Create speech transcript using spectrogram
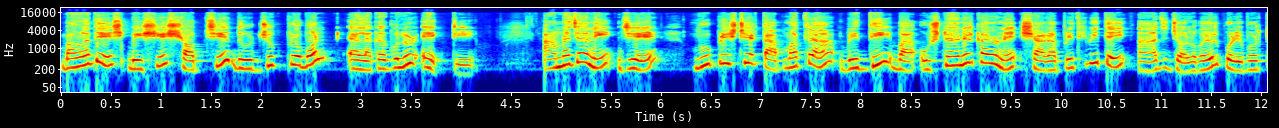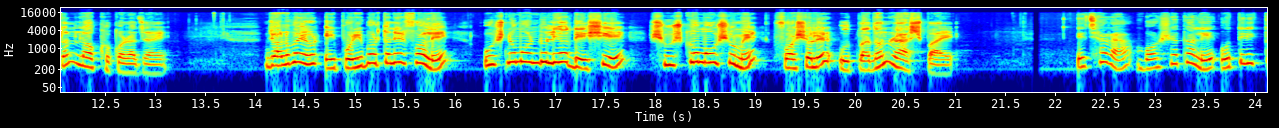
বাংলাদেশ বিশ্বের সবচেয়ে দুর্যোগপ্রবণ এলাকাগুলোর একটি। আমরা জানি যে ভূপৃষ্ঠের তাপমাত্রা বৃদ্ধি বা উষ্ণায়নের কারণে সারা পৃথিবীতেই আজ জলবায়ুর পরিবর্তন লক্ষ্য করা যায়। জলবায়ুর এই পরিবর্তনের ফলে উষ্ণমণ্ডলীয় দেশে শুষ্ক মৌসুমে ফসলের উৎপাদন হ্রাস পায়। এছাড়া বর্ষাকালে অতিরিক্ত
